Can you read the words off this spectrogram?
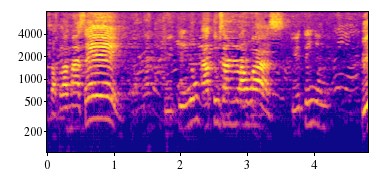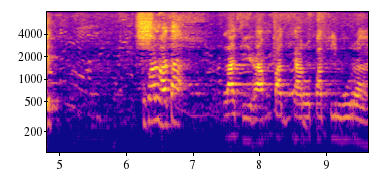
Proklamasi. duitnya nyong, Atusan lawas. duitnya nyong. Bit Soekarno Hatta. lagi rapat karo Patimura.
